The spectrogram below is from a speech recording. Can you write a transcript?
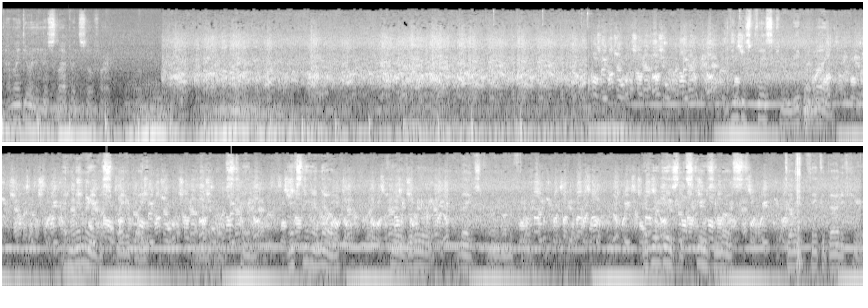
How am I doing in this labyrinth so far? I think this place can read my mind. I memory of a spider bite when I was 10. Next thing I know, are little legs crawling on the floor. Whatever it is that scares you most, don't think about it here.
